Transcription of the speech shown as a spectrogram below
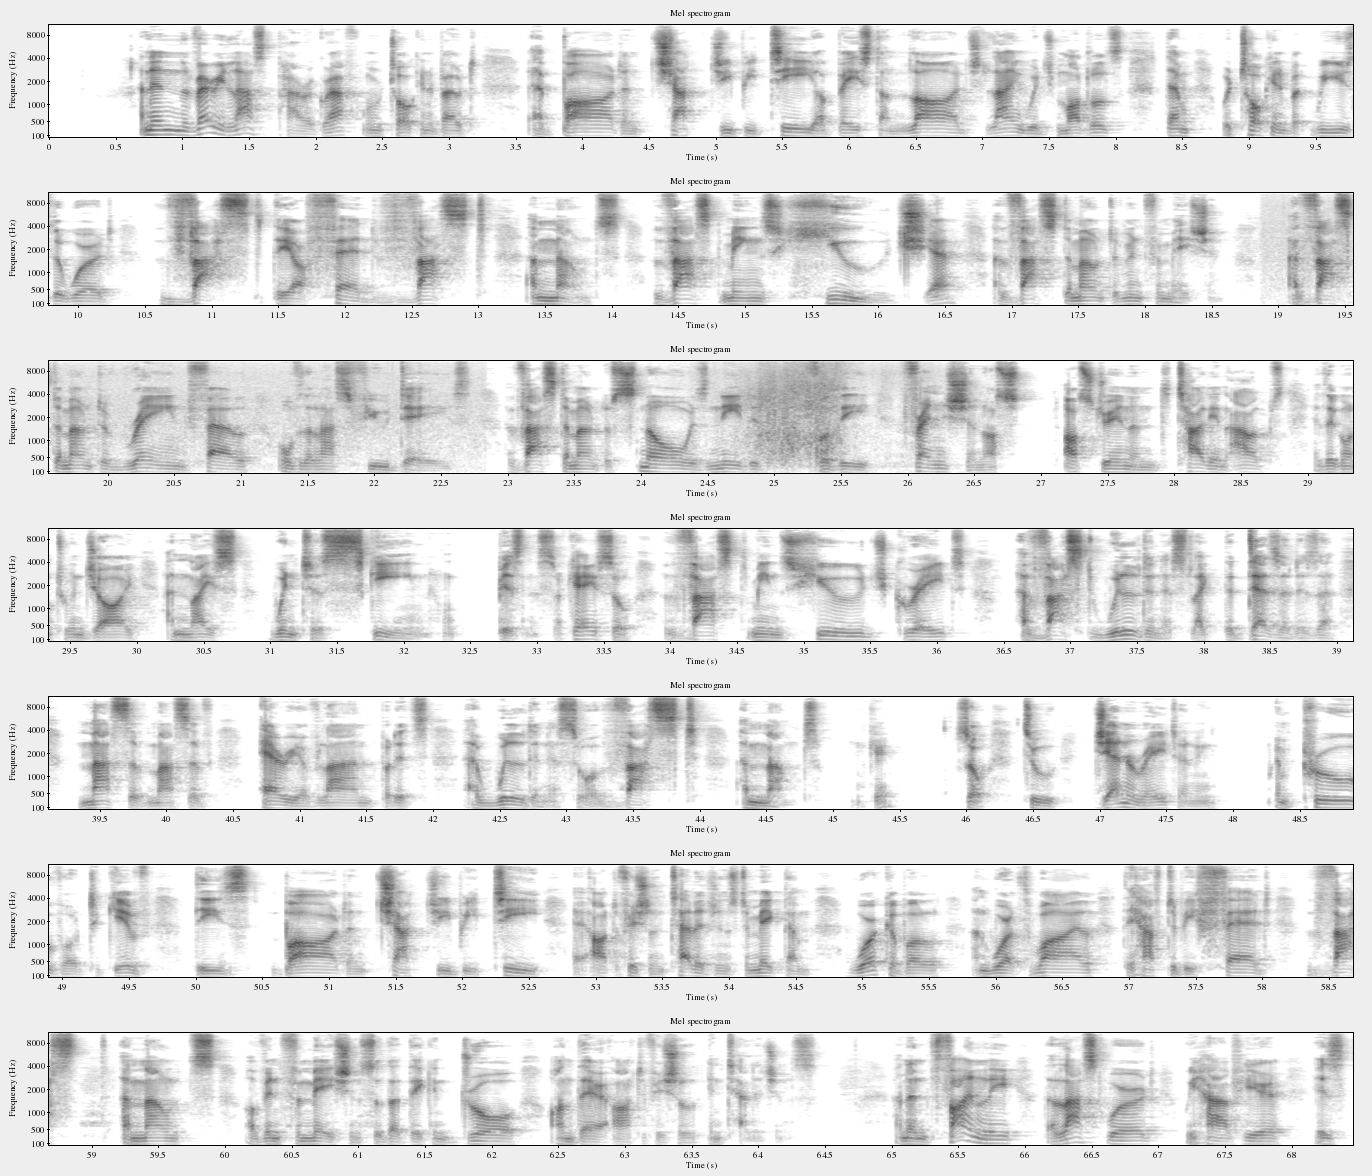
And in the very last paragraph, when we're talking about uh, Bard and Chat GPT are based on large language models, then we're talking about, we use the word vast. They are fed vast amounts. Vast means huge, yeah? A vast amount of information. A vast amount of rain fell over the last few days a vast amount of snow is needed for the French and Aust- Austrian and Italian Alps if they're going to enjoy a nice winter skiing business. Okay, so vast means huge, great. A vast wilderness, like the desert, is a massive, massive area of land, but it's a wilderness, so a vast amount. Okay, so to generate and improve or to give these Bard and Chat GPT uh, artificial intelligence to make them workable and worthwhile. They have to be fed vast amounts of information so that they can draw on their artificial intelligence. And then finally, the last word we have here is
